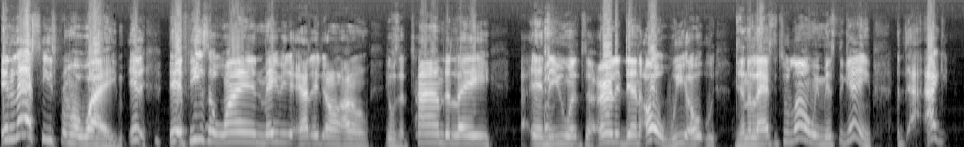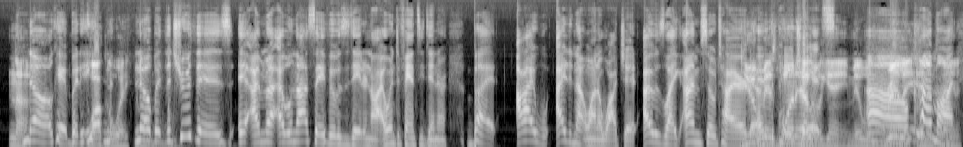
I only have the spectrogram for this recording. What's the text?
Unless he's from Hawaii, if if he's Hawaiian, maybe I don't. I don't. It was a time delay, and then you went to early dinner. Oh, we oh dinner lasted too long. We missed the game. I, I no No, okay, but he, Walk away. No, but the truth is, I- I'm not, I will not say if it was a date or not. I went to fancy dinner, but I I did not want to watch it. I was like, I'm so tired You of missed the one Patriots. hell of a game. It was Oh, really come on. entertaining.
